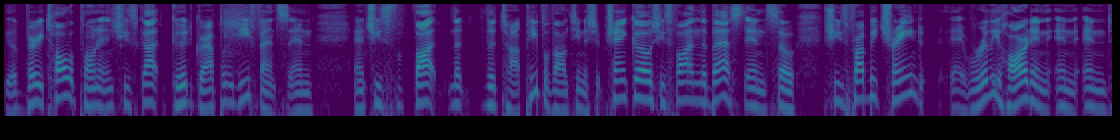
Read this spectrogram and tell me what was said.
a very tall opponent, and she's got good grappling defense, and and she's fought the, the top people, Valentina Shevchenko. She's fought in the best, and so she's probably trained really hard and and and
